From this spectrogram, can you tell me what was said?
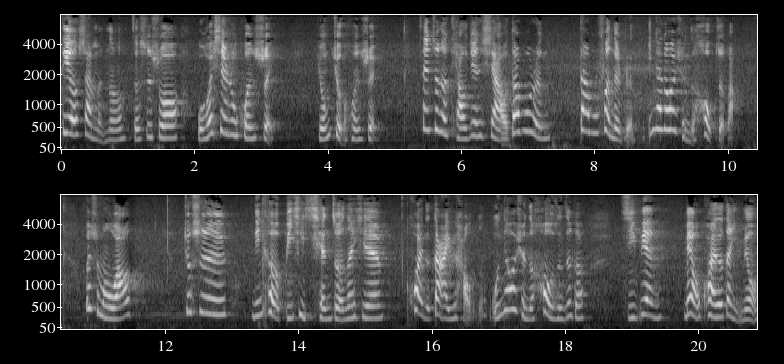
第二扇门呢，则是说我会陷入昏睡，永久的昏睡。在这个条件下，大部分人大部分的人应该都会选择后者吧？为什么我要就是宁可比起前者那些坏的大于好的，我应该会选择后者这个，即便。没有快乐，但也没有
